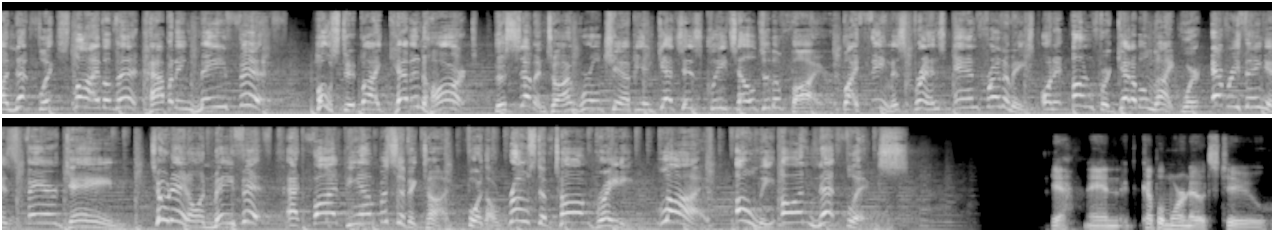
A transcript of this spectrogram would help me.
a Netflix live event happening May 5th. Hosted by Kevin Hart, the seven time world champion gets his cleats held to the fire by famous friends and frenemies on an unforgettable night where everything is fair game. Tune in on May 5th at 5 p.m. Pacific time for the Roast of Tom Brady, live only on Netflix. Yeah, and a couple more notes too.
